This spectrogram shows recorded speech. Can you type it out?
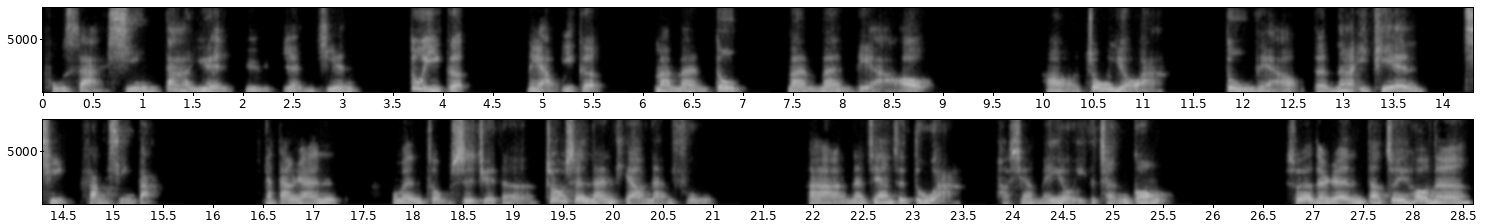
菩萨行大愿于人间，度一个了一个，慢慢度，慢慢了。好，终有啊度了的那一天，请放心吧。那当然，我们总是觉得众生难调难服。啊，那这样子度啊，好像没有一个成功。所有的人到最后呢，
